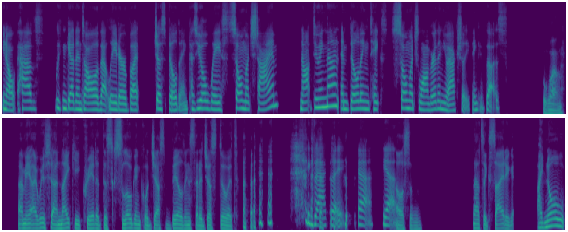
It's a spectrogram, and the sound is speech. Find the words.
you know, have, we can get into all of that later, but just building because you'll waste so much time not doing that. And building takes so much longer than you actually think it does. Wow. I mean, I wish uh, Nike created this slogan called just build instead of just do it. exactly. Yeah. Yeah. Awesome. That's exciting. I know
